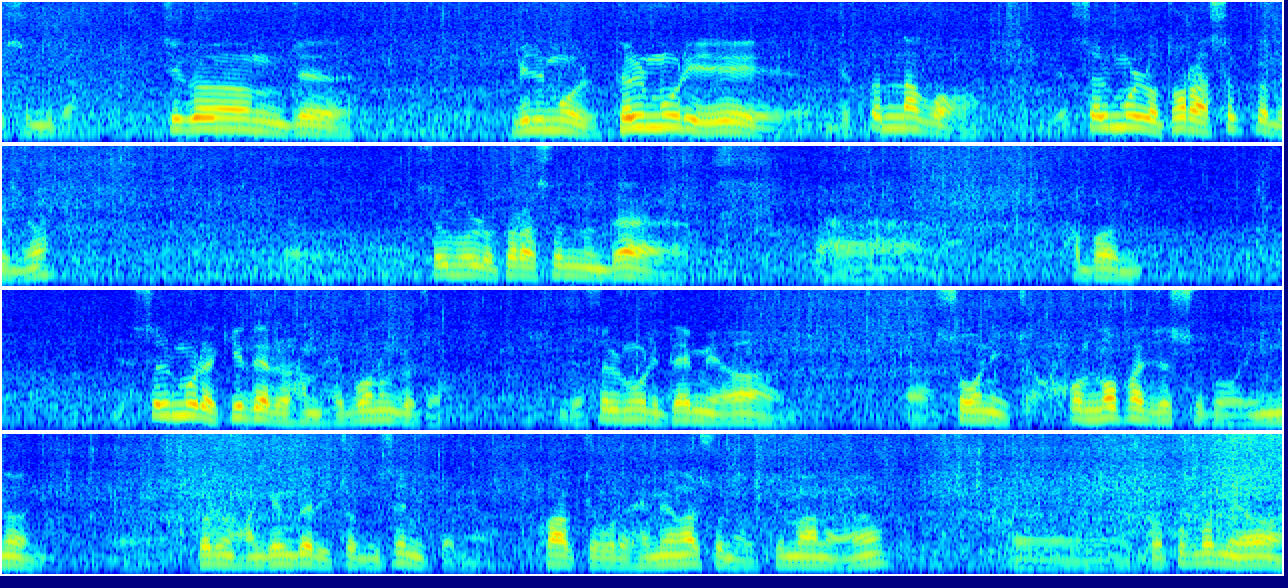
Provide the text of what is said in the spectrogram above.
있습니다. 지금 이제 밀물, 들물이 이제 끝나고 이제 썰물로 돌아섰거든요. 어, 썰물로 돌아섰는데, 아, 한번 썰물에 기대를 한번 해보는 거죠. 이제 썰물이 되면 어, 수온이 조금 높아질 수도 있는 어, 그런 환경들이 좀 있으니까요. 과학적으로 해명할 수는 없지만은 어, 보통 보면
